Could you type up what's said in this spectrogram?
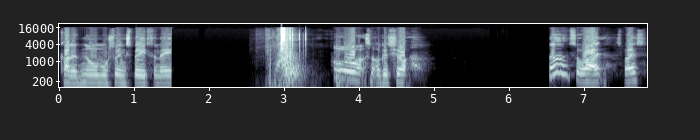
Kind of normal swing speed for me. Oh, that's not a good shot. Oh, it's alright, I suppose.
